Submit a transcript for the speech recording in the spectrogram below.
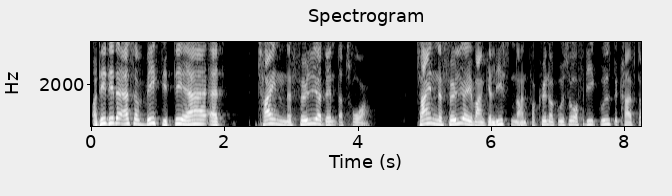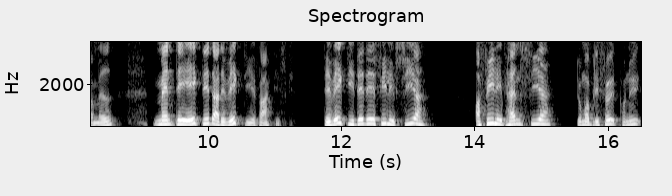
Og det er det, der er så vigtigt, det er, at tegnene følger den, der tror. Tegnene følger evangelisten, når han forkynder Guds ord, fordi Gud bekræfter med. Men det er ikke det, der er det vigtige, faktisk. Det vigtige, det er det, Philip siger. Og Philip, han siger, du må blive født på ny.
